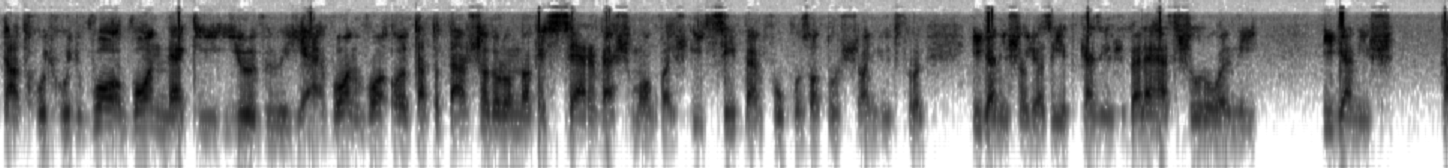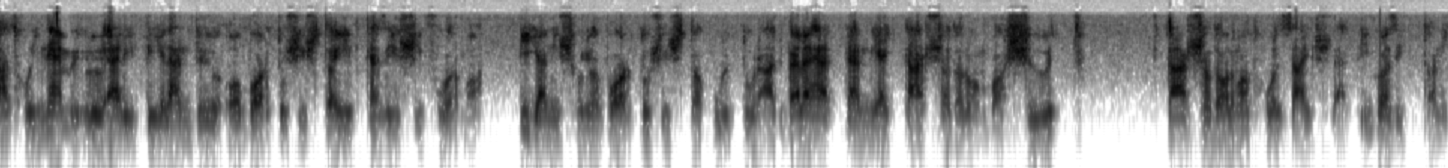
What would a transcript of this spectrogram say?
tehát hogy, hogy va, van neki jövője, van, van, tehát a társadalomnak egy szerves magva, és így szépen fokozatosan jut föl. Igenis, hogy az étkezés be lehet sorolni, igenis, tehát hogy nem ő elítélendő a bartosista étkezési forma. Igenis, hogy a bartosista kultúrát be lehet tenni egy társadalomba, sőt, társadalmat hozzá is lehet igazítani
